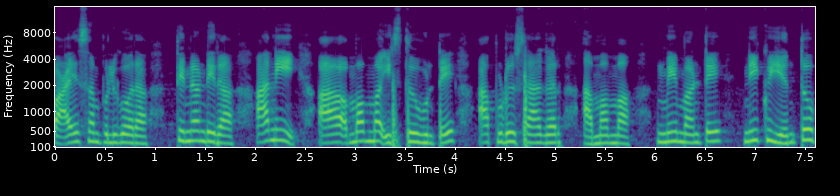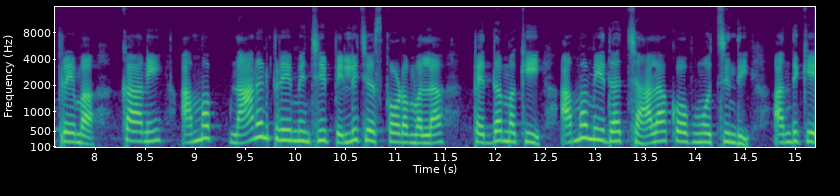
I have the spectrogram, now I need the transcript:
పాయసం పులిగోర తినండిరా అని ఆ అమ్మమ్మ ఇస్తూ ఉంటే అప్పుడు సాగర్ అమ్మమ్మ మేమంటే నీకు ఎంతో ప్రేమ. కానీ అమ్మ నాన్నని ప్రేమించి పెళ్ళి చేసుకోవడం వల్ల పెద్దమ్మకి అమ్మ మీద చాలా కోపం వచ్చింది. అందుకే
